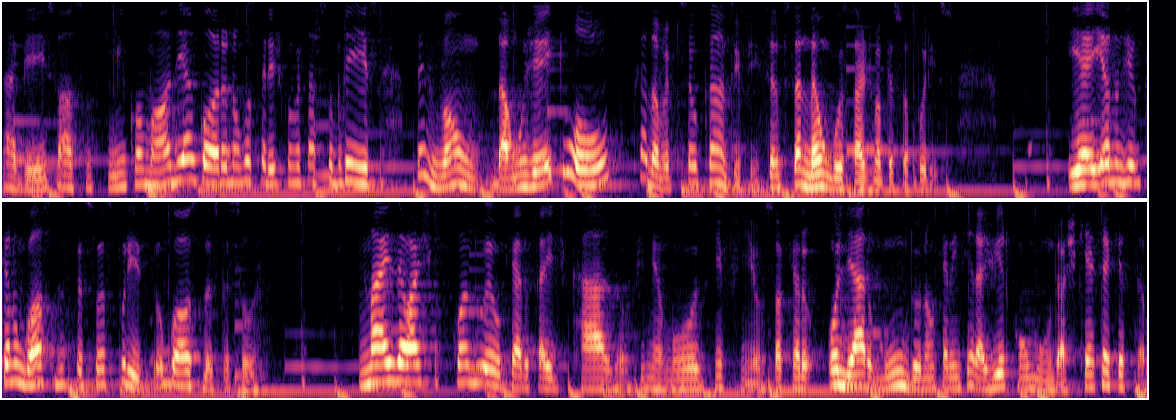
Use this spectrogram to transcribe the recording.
sabe? Isso é um assunto que me incomoda e agora eu não gostaria de conversar sobre isso. Vocês vão dar um jeito ou cada um vai para o seu canto, enfim, você não precisa não gostar de uma pessoa por isso. E aí eu não digo que eu não gosto das pessoas por isso, eu gosto das pessoas. Mas eu acho que quando eu quero sair de casa, ouvir minha música, enfim, eu só quero olhar o mundo, eu não quero interagir com o mundo. Acho que essa é a questão.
